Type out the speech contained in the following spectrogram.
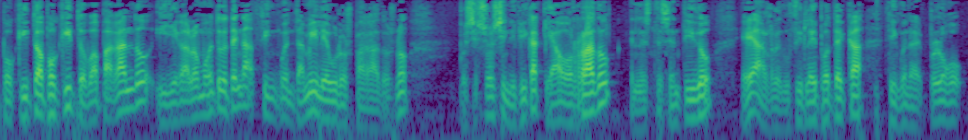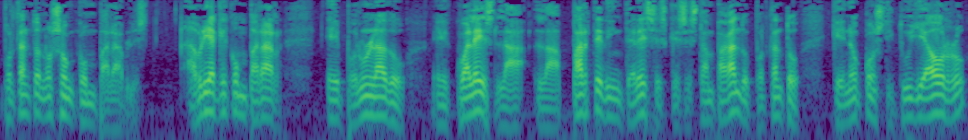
poquito a poquito va pagando y llega al momento que tenga 50.000 euros pagados, ¿no? Pues eso significa que ha ahorrado, en este sentido, eh, al reducir la hipoteca, 50. Luego, por tanto, no son comparables. Habría que comparar, eh, por un lado, eh, cuál es la, la parte de intereses que se están pagando, por tanto, que no constituye ahorro,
